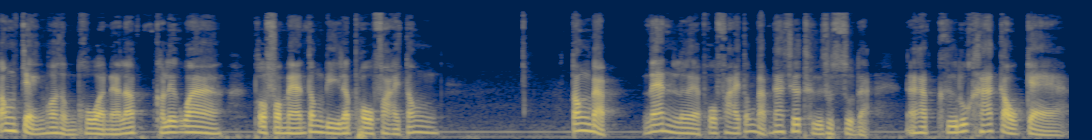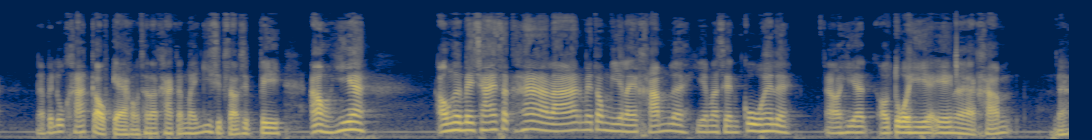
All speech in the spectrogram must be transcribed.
ต้องเจ๋งพอสมควรนะแล้วเขาเรียกว่า performance ต้องดีแล้วโปรไฟล์ต้องต้องแบบแน่นเลยโปรไฟล์ต้องแบบน่าเชื่อถือสุด ๆอะนะครับคือลูกค้าเก่าแก่ นะเป็นลูกค้าเก่าแก่ของธนาคารกันมา 20-30 ปี เอาเฮียเอาเงินไปใช้สัก 5 ล้าน ไม่ต้องมีอะไรค้ำเลยเฮียมาเซ็นกู้ให้เลย เอาเฮียเอาตัวเฮียเองแหละค้ำนะ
